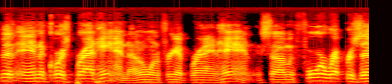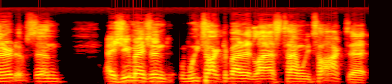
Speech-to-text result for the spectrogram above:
And of course, Brad Hand. I don't want to forget Brad Hand. So I mean, four representatives, and as you mentioned, we talked about it last time we talked. That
